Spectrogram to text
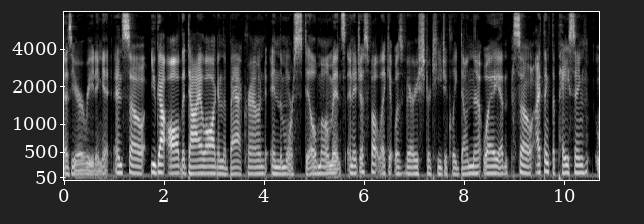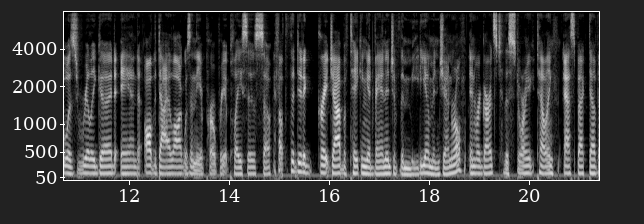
as you were reading it. And so you got all the dialogue in the background in the more still moments and it just felt like it was very strategically done that way. And so i think the pacing was really good and all the dialogue was in the appropriate places. So i felt that they did a great job of taking advantage of the medium in general in regards to the storytelling aspect of it.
